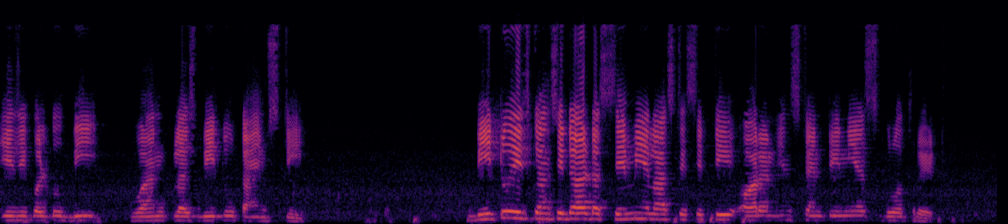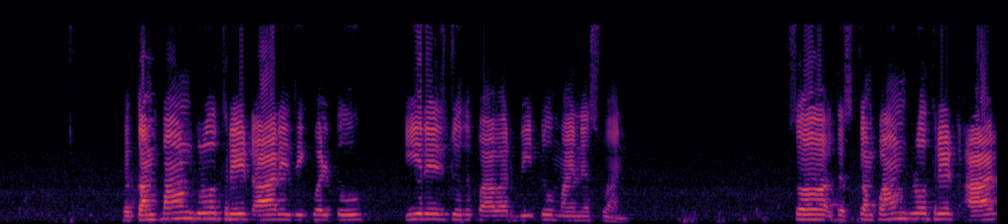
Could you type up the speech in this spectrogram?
is equal to b1 plus b2 times t. b2 is considered a semi-elasticity or an instantaneous growth rate. The compound growth rate r is equal to e raised to the power b2 minus 1. So this compound growth rate r,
